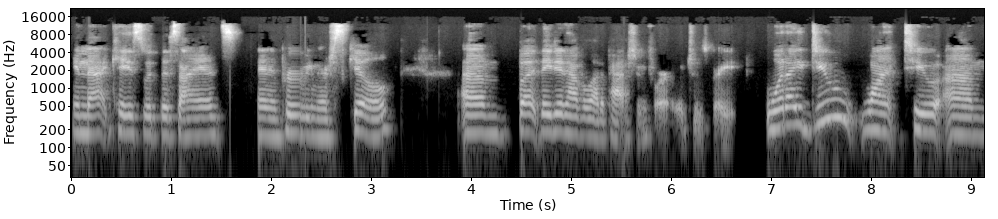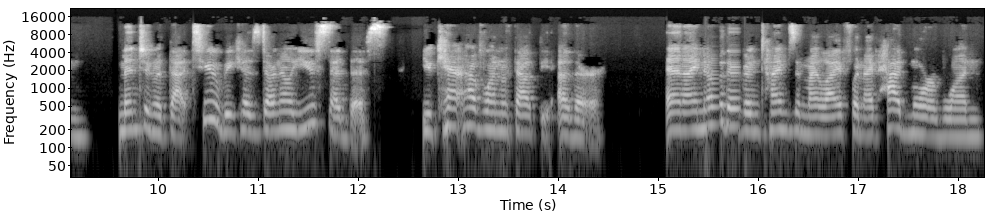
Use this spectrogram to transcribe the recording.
in that case with the science and improving their skill. Um, but they did have a lot of passion for it, which was great. What I do want to um, mention with that too, because Donnell, you said this you can't have one without the other. And I know there have been times in my life when I've had more of one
